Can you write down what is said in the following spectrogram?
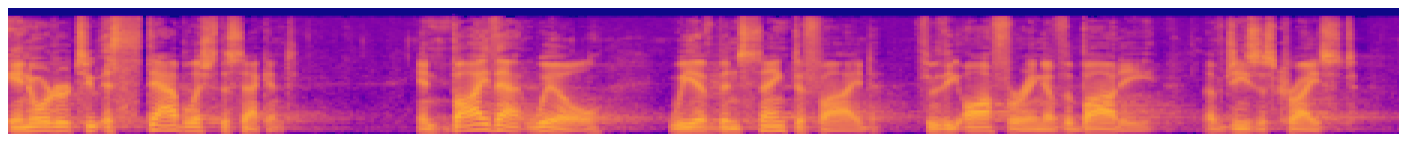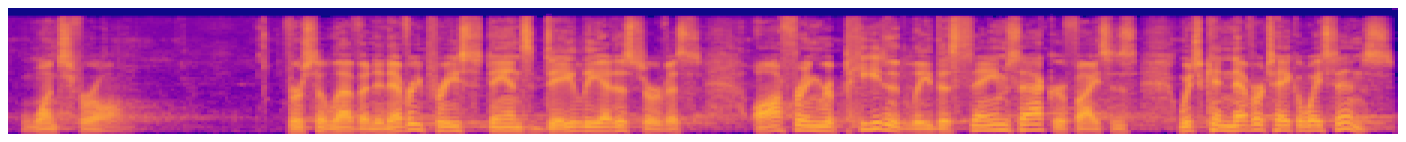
in order to establish the second. And by that will, we have been sanctified through the offering of the body of Jesus Christ once for all. Verse 11 And every priest stands daily at his service, offering repeatedly the same sacrifices, which can never take away sins.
